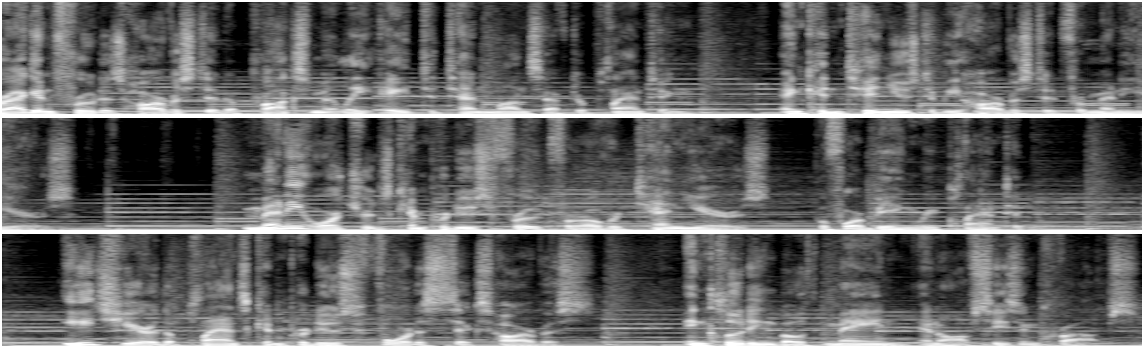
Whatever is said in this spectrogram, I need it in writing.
Dragon fruit is harvested approximately 8 to 10 months after planting and continues to be harvested for many years. Many orchards can produce fruit for over 10 years before being replanted. Each year, the plants can produce four to six harvests, including both main and off-season crops.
